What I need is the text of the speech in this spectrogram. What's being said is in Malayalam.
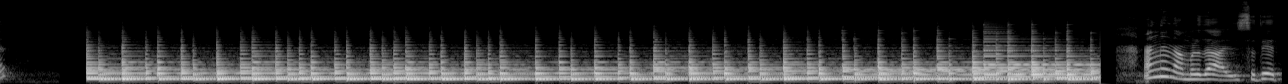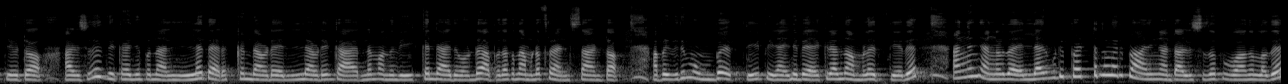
നമ്മളിത് അൽസുതി എത്തി കേട്ടോ അൽസുതി എത്തിക്കഴിഞ്ഞപ്പോൾ നല്ല തിരക്കുണ്ട് അവിടെ. എല്ലാവിടെയും കാരണം വന്ന് വീക്കെൻഡ് ആയതുകൊണ്ട് അപ്പോൾ ഇതൊക്കെ നമ്മുടെ ഫ്രണ്ട്സാണ് കേട്ടോ അപ്പോൾ ഇവർ മുമ്പ് എത്തി പിന്നെ അതിന്റെ ബാക്കിലാണ് നമ്മൾ എത്തിയത്. അങ്ങനെ ഞങ്ങളിത് എല്ലാവരും കൂടി പെട്ടെന്നുള്ളൊരു പ്ലാനിങ് കേട്ടോ അൽസുത പോകാന്നുള്ളത്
